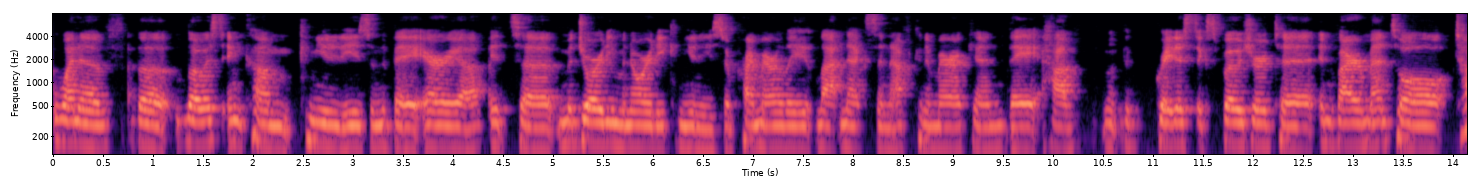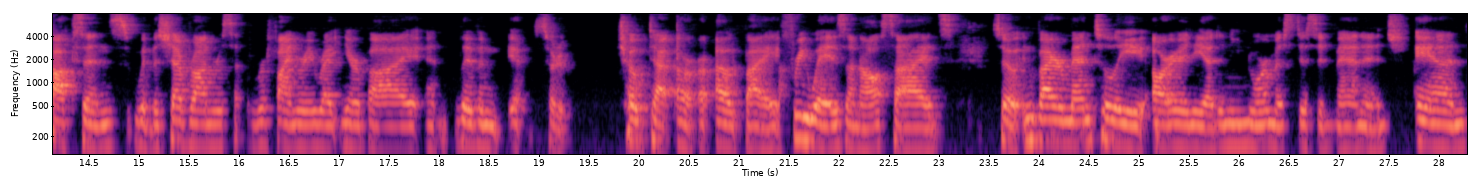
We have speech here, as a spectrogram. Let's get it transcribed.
one of the lowest income communities in the bay area. It's a majority minority community so primarily latinx and african american. They have the greatest exposure to environmental toxins with the Chevron refinery right nearby and live in sort of choked out, or, out by freeways on all sides. So environmentally already at an enormous disadvantage and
